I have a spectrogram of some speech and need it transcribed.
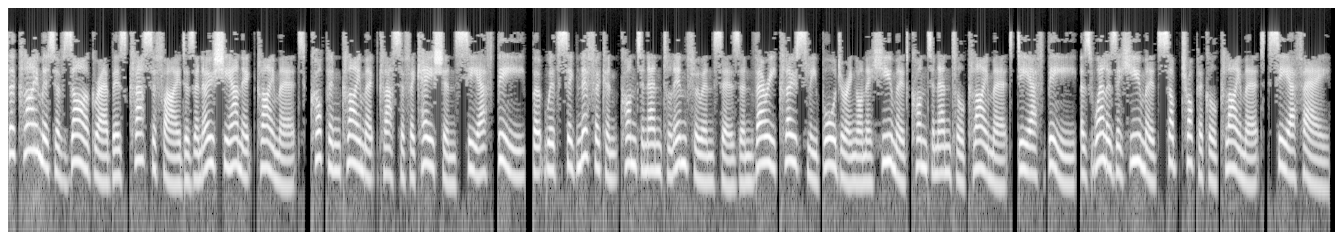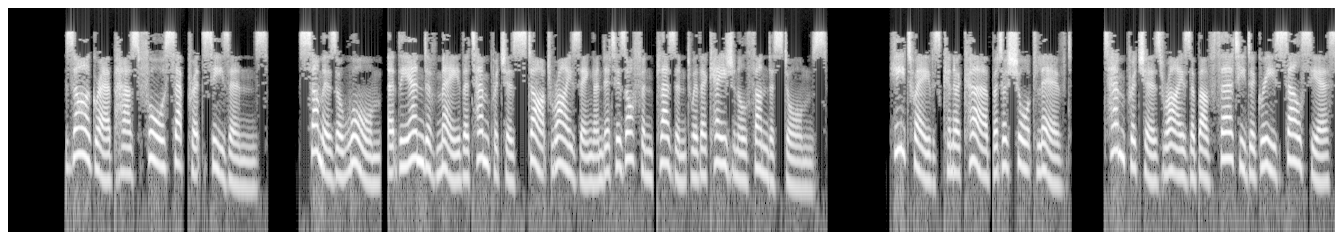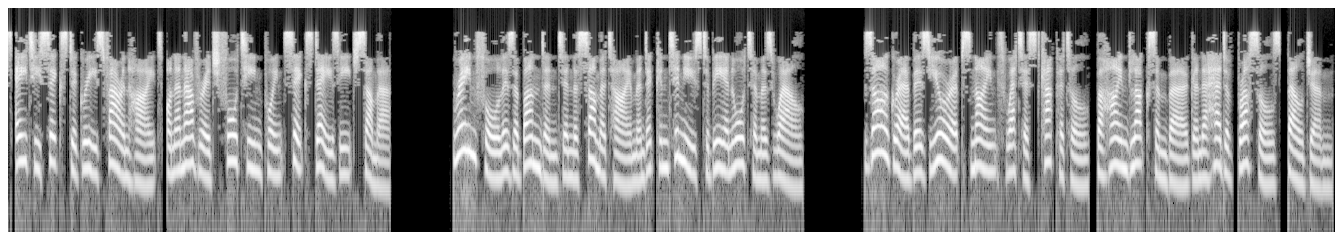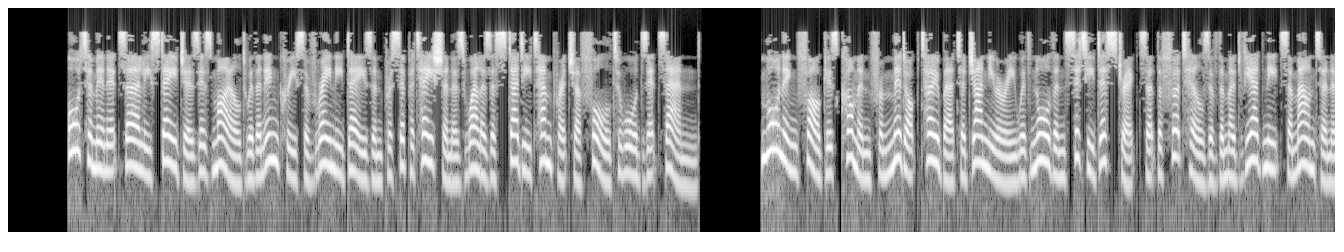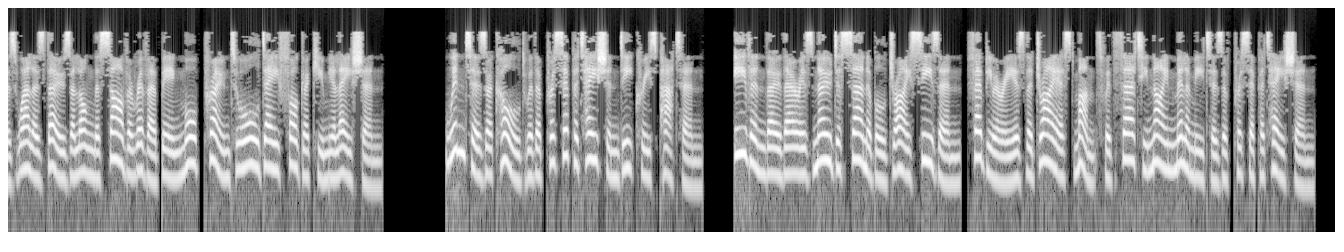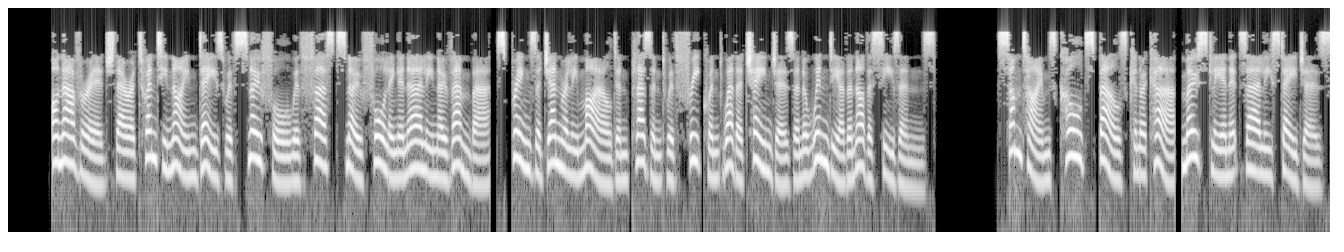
The climate of Zagreb is classified as an oceanic climate Köppen climate classification CFB, but with significant continental influences and very closely bordering on a humid continental climate DFB, as well as a humid subtropical climate CFA. Zagreb has four separate seasons. Summers are warm, at the end of May the temperatures start rising and it is often pleasant with occasional thunderstorms. Heatwaves can occur but are short-lived. Temperatures rise above 30 degrees Celsius 86 degrees Fahrenheit on an average 14.6 days each summer. Rainfall is abundant in the summertime and it continues to be in autumn as well. Zagreb is Europe's ninth wettest capital, behind Luxembourg and ahead of Brussels, Belgium. Autumn in its early stages is mild with an increase of rainy days and precipitation as well as a steady temperature fall towards its end. Morning fog is common from mid-October to January with northern city districts at the foothills of the Medvednica mountain as well as those along the Sava River being more prone to all-day fog accumulation. Winters are cold with a precipitation decrease pattern. Even though there is no discernible dry season, February is the driest month with 39 mm of precipitation. On average there are 29 days with snowfall with first snow falling in early November. Springs are generally mild and pleasant with frequent weather changes and are windier than other seasons. Sometimes cold spells can occur, mostly in its early stages.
